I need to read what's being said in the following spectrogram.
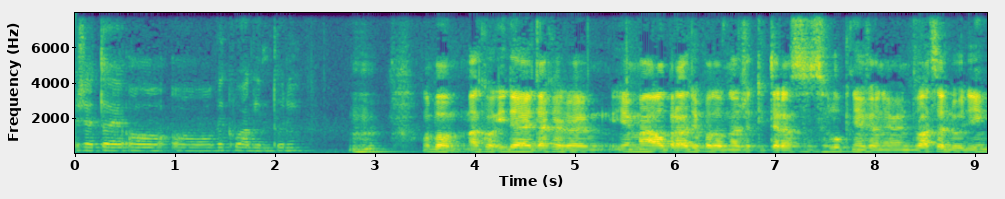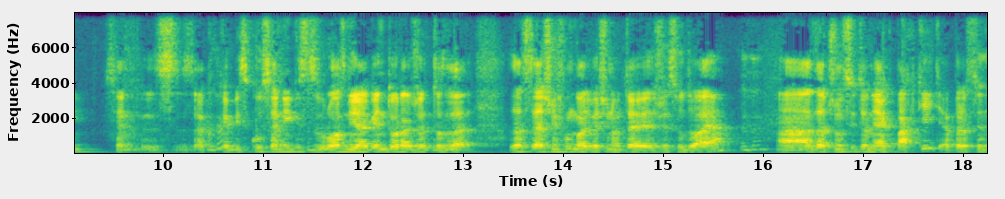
že to je o, o veku agentúry. Uh-huh. Lebo ako idea je taká, že je málo pravdepodobné, že ty teraz zhlukneš, ja neviem, 20 ľudí, sem, z, ako uh-huh. keby skúsených z rôznych agentúr a že to uh-huh. za, zase začne fungovať. Väčšinou to je, že sú dvaja uh-huh. a, a začnú si to nejak pachtiť a proste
